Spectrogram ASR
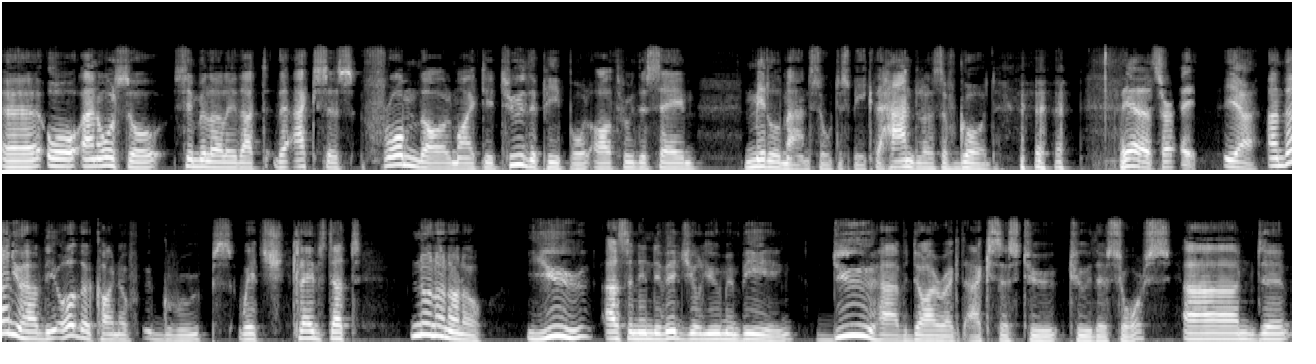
Uh, or and also similarly that the access from the Almighty to the people are through the same middleman, so to speak, the handlers of God. yeah, that's right. Yeah, and then you have the other kind of groups which claims that no, no, no, no, you as an individual human being do have direct access to to the source, and uh,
